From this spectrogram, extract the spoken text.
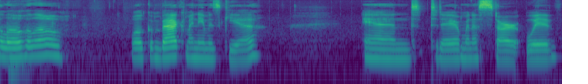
Hello, hello. Welcome back. My name is Gia. And today I'm going to start with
